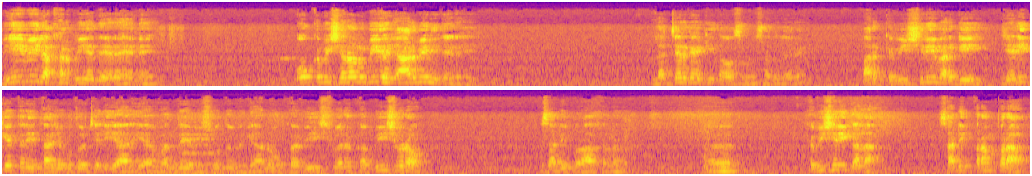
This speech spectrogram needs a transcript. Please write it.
20-20 ਲੱਖ ਰੁਪਏ ਦੇ ਰਹੇ ਨੇ ਉਹ ਕਵੀਸ਼ਰਾਂ ਨੂੰ 20000 ਵੀ ਨਹੀਂ ਦੇ ਰਹੇ। ਲੱਚਰ ਗਏ ਕੀ ਤਾਂ ਉਹ ਸੁਣ ਸਕਦੇ ਨੇ। ਪਰ ਕਵੀਸ਼ਰੀ ਵਰਗੀ ਜਿਹੜੀ ਕਿ ਤ੍ਰੇਤਾ ਯੁੱਗ ਤੋਂ ਚਲੀ ਆ ਰਹੀ ਹੈ, ਵੰਦੇ ਵਿਸ਼ੁੱਧ ਵਿਗਿਆਨੋ, ਕਵੀਸ਼ਵਰ ਕਵੀਸ਼ਵਰੋ ਸਾਡੀ ਪੁਰਾਤਨ ਕਵੀਸ਼ਰੀ ਕਲਾ, ਸਾਡੀ ਪਰੰਪਰਾ,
